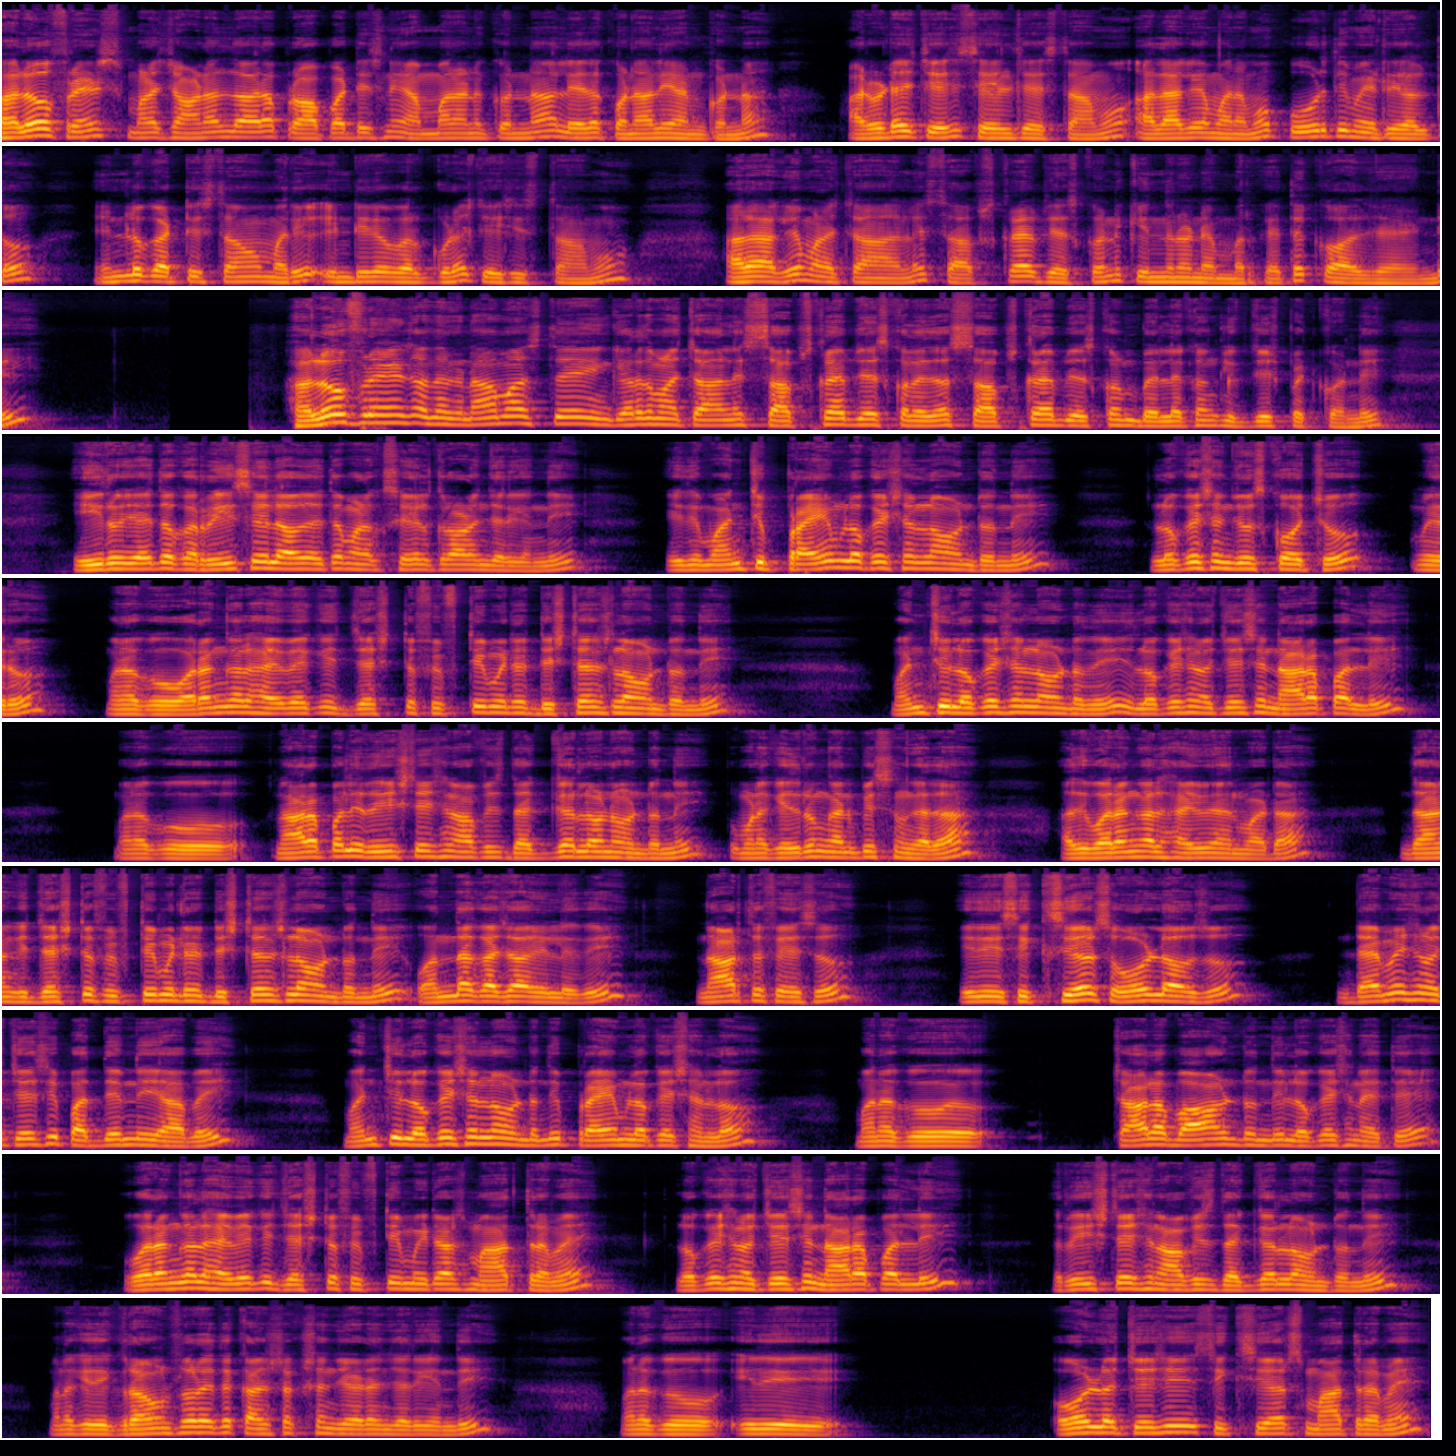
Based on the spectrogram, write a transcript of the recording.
Hello friends మన channel ద్వారా ప్రాపర్టీస్ని అమ్మాలనుకున్నా లేదా కొనాలి అనుకున్నా అడ్వర్టైజ్ చేసి సేల్ చేస్తాము. అలాగే మనము పూర్తి మెటీరియల్తో ఇండ్లు కట్టిస్తాము మరియు ఇంటీరియర్ వర్క్ కూడా చేసిస్తాము. అలాగే మన ఛానల్ని సబ్స్క్రైబ్ చేసుకొని కింద నెంబర్కి అయితే కాల్ చేయండి. హలో ఫ్రెండ్స్ అందరికి నమస్తే. ఇంకెవరైతే మన ఛానల్ని సబ్స్క్రైబ్ చేసుకోలేదో సబ్స్క్రైబ్ చేసుకొని బెల్ ఐకాన్ క్లిక్ చేసి పెట్టుకోండి. ఈరోజు అయితే ఒక రీసేల్ హౌస్ అయితే మనకు సేల్కి రావడం జరిగింది. ఇది మంచి ప్రైమ్ లొకేషన్లో ఉంటుంది. లొకేషన్ చూసుకోవచ్చు మీరు. మనకు వరంగల్ హైవేకి జస్ట్ ఫిఫ్టీ మీటర్ డిస్టెన్స్లో ఉంటుంది. మంచి లొకేషన్లో ఉంటుంది. లొకేషన్ వచ్చేసి నారపల్లి. మనకు నారపల్లి రిజిస్ట్రేషన్ ఆఫీస్ దగ్గరలోనే ఉంటుంది. ఇప్పుడు మనకు ఎదురుగా కనిపిస్తుంది కదా అది వరంగల్ హైవే అనమాట దానికి జస్ట్ ఫిఫ్టీ మీటర్ డిస్టెన్స్లో ఉంటుంది. వంద గజాలు ఇది. North face. ఇది six years old house. Dimension వచ్చేసి పద్దెనిమిది యాభై. మంచి లొకేషన్లో ఉంటుంది. ప్రైమ్ లొకేషన్లో. మనకు చాలా బాగుంటుంది లొకేషన్ అయితే. వరంగల్ హైవేకి జస్ట్ ఫిఫ్టీ మీటర్స్ మాత్రమే. లొకేషన్ వచ్చేసి నారపల్లి రిజిస్ట్రేషన్ ఆఫీస్ దగ్గరలో ఉంటుంది. మనకి ఇది గ్రౌండ్ ఫ్లోర్ అయితే కన్స్ట్రక్షన్ చేయడం జరిగింది. మనకు ఇది ఓల్డ్ వచ్చేసి సిక్స్ ఇయర్స్ మాత్రమే.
